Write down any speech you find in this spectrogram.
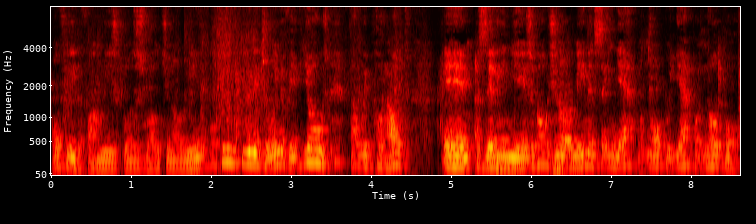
Hopefully the family's good as well, do you know what I mean? Hopefully you've been enjoying the videos that we put out um, a zillion years ago, do you know what I mean? And saying, yeah, but no, but yeah, but no, but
